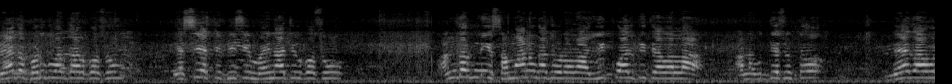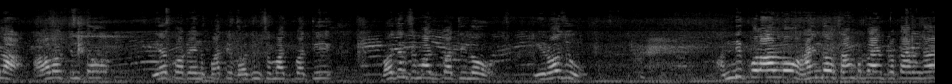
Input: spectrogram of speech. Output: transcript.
పేద బడుగు వర్గాల కోసం ఎస్సీ ఎస్టీ బీసీ మైనార్టీల కోసం అందరినీ సమానంగా చూడాలా ఈక్వాలిటీ తేవాలా అన్న ఉద్దేశంతో మేధావుల ఆలోచనతో ఏర్పాటైన పార్టీ బహుజన సమాజ్ పార్టీ. బహుజన సమాజ్ పార్టీలో ఈరోజు అన్ని కులాల్లో హైందవ సాంప్రదాయం ప్రకారంగా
